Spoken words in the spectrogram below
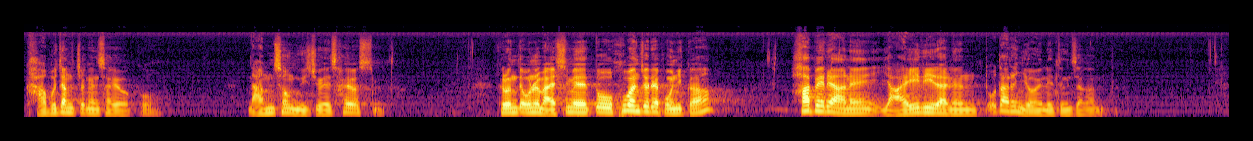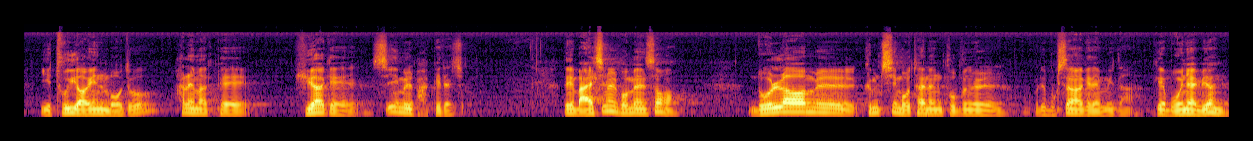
가부장적인 사회였고 남성 위주의 사회였습니다. 그런데 오늘 말씀에 또 후반절에 보니까 하벨의 아내 야일이라는 또 다른 여인이 등장합니다. 이 두 여인 모두 하나님 앞에 귀하게 쓰임을 받게 되죠. 근데 말씀을 보면서 놀라움을 금치 못하는 부분을 우리 묵상하게 됩니다. 그게 뭐냐면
